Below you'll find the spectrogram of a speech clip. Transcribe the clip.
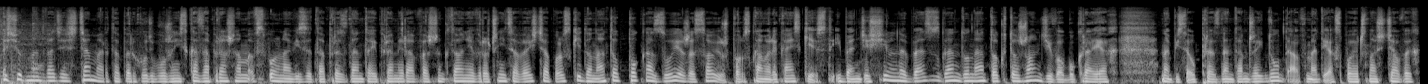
7.20. Marta Perchuć-Burzyńska. Zapraszam. Wspólna wizyta prezydenta i premiera w Waszyngtonie w rocznicę wejścia Polski do NATO pokazuje, że sojusz polsko-amerykański jest i będzie silny bez względu na to, kto rządzi w obu krajach, napisał prezydent Andrzej Duda w mediach społecznościowych.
